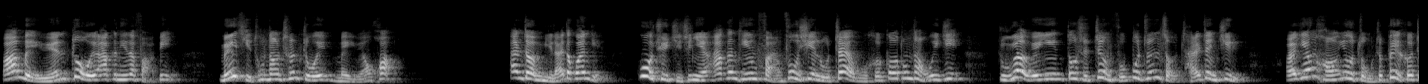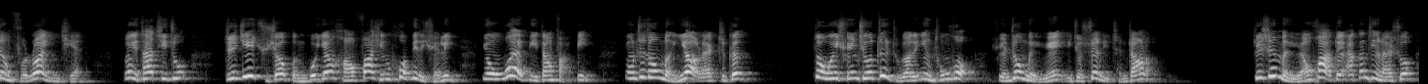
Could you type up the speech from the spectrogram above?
把美元作为阿根廷的法币，媒体通常称之为美元化。按照米莱的观点，过去几十年阿根廷反复陷入债务和高通胀危机，主要原因都是政府不遵守财政纪律，而央行又总是配合政府乱印钱。所以他提出直接取消本国央行发行货币的权利，用外币当法币，用这种猛药来治根。作为全球最主要的硬通货，选中美元也就顺理成章了。其实美元化对阿根廷来说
